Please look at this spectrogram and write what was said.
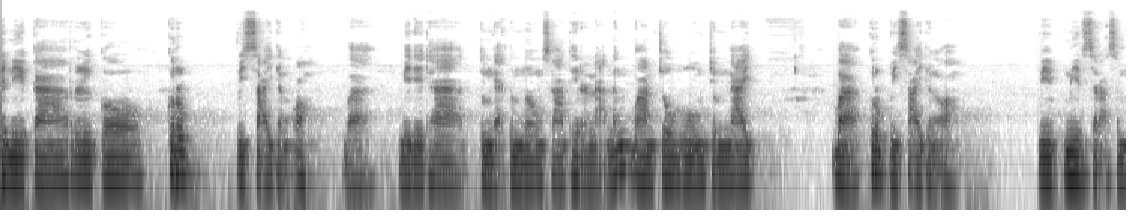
និន្នាការឬក៏គ្រប់វិស័យទាំងអស់បាទមានន័យថាទំនាក់ទំនងសាធារណៈនឹងបានចូលរួមចំណែកបាទគ្រប់វិស័យទាំងអស់វាមានសារៈសំ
